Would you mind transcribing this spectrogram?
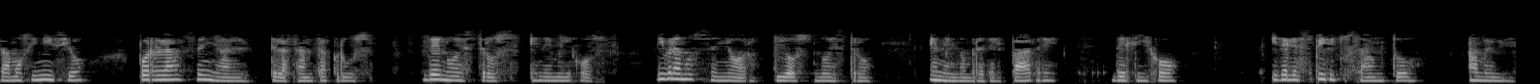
Damos inicio por la señal de la Santa Cruz de nuestros enemigos. Líbranos, Señor, Dios nuestro, en el nombre del Padre, del Hijo y del Espíritu Santo. Amén.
